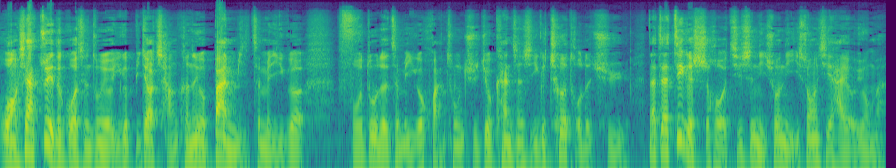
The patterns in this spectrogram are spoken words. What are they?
往下坠的过程中有一个比较长，可能有半米这么一个幅度的这么一个缓冲区，就看成是一个车头的区域。那在这个时候，其实你说你一双鞋还有用吗？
